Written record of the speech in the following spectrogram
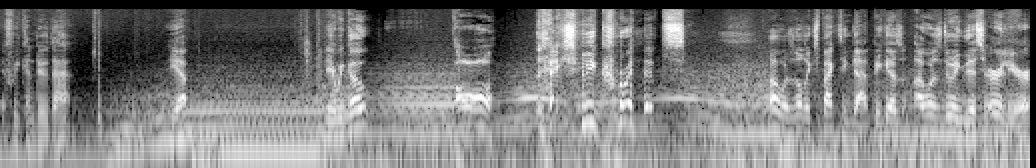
if we can do that. Yep. Here we go. Oh, it actually grips. I was not expecting that because I was doing this earlier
